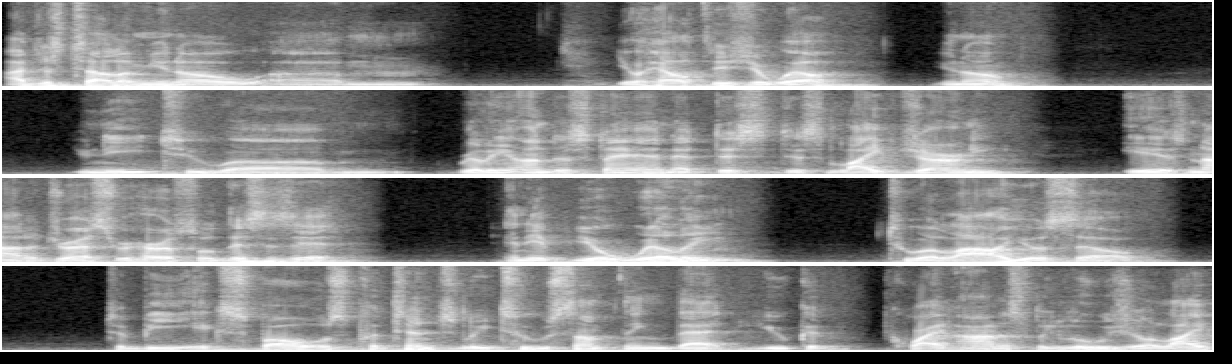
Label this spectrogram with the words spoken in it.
I just tell them, you know, um, your health is your wealth. You know, you need to um, really understand that this this life journey is not a dress rehearsal. This is it. And if you're willing to allow yourself to be exposed potentially to something that you could quite honestly lose your life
